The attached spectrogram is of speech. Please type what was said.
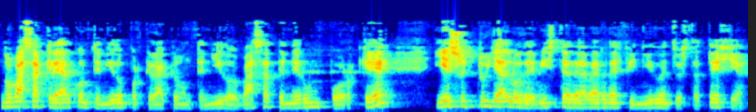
No vas a crear contenido por crear contenido, vas a tener un porqué y eso tú ya lo debiste de haber definido en tu estrategia.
